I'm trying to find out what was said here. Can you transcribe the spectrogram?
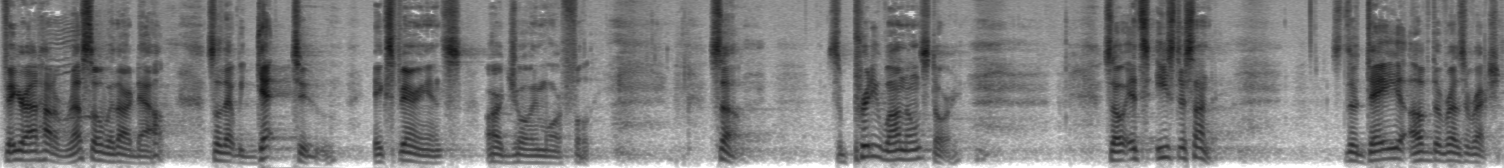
figure out how to wrestle with our doubt so that we get to experience our joy more fully. So, it's a pretty well known story. So, it's Easter Sunday, it's the day of the resurrection.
